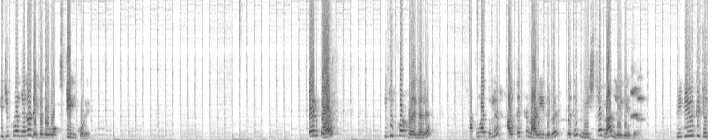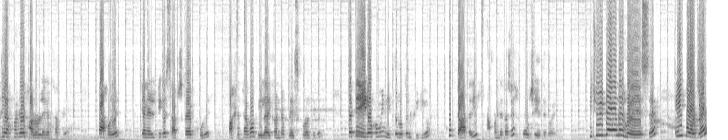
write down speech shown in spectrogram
কিছুক্ষণের জন্য রেখে দেবো স্টিম করে। এরপর কিছুক্ষণ হয়ে গেলে ঢাকনা তুলে হালকা একটু নাড়িয়ে দেবেন, যাতে মিষ্টা না লেগে যায়। ভিডিওটি যদি আপনাদের ভালো লেগে থাকে, তাহলে চ্যানেলটিকে সাবস্ক্রাইব করে পাশে থাকা বেল আইকনটা প্রেস করে দেবেন, যাতে এইরকমই নিত্য নতুন ভিডিও খুব তাড়াতাড়ি আপনাদের কাছে পৌঁছে যেতে পারে। খিচুড়িটা আমাদের হয়ে এসছে। এই পর্যায়ে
